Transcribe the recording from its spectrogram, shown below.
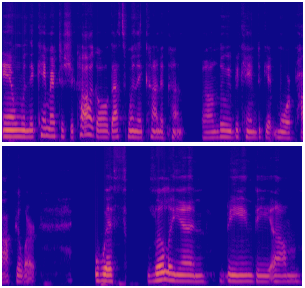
and when they came back to chicago that's when they kind of come uh, louis became to get more popular with lillian being the um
